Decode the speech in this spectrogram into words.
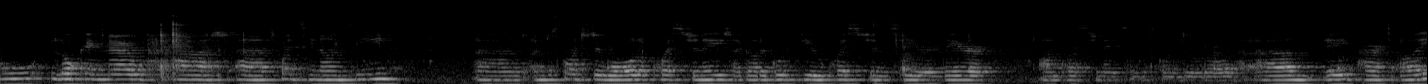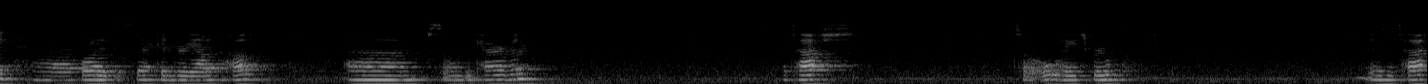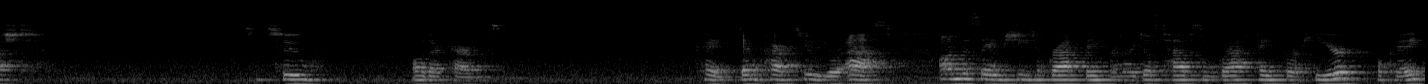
Looking now at uh, 2019 and I'm just going to do all of question 8. I got a good few questions here and there on question 8 so I'm just going to do it all. Um, a part I, uh, what is a secondary alcohol? Um, so the carbon attached to OH group is attached two other carbons. Okay, then part two, you're asked on the same sheet of graph paper, and I just have some graph paper here, okay,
